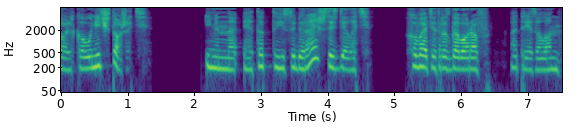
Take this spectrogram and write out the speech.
Только уничтожить. Именно это ты собираешься сделать? Хватит разговоров, — отрезал он.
